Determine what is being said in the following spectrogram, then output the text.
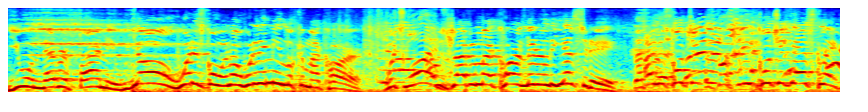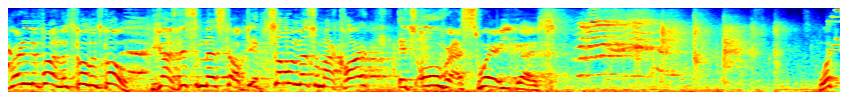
You will never find me. Yo, what is going on? What do they mean look at my car? Which one? I was driving my car literally yesterday. All right, let's go check Let's go see. go check the Escalade right in the front. Let's go, let's go. You guys, this is messed up. If someone mess with my car, it's over. I swear, you guys. What?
